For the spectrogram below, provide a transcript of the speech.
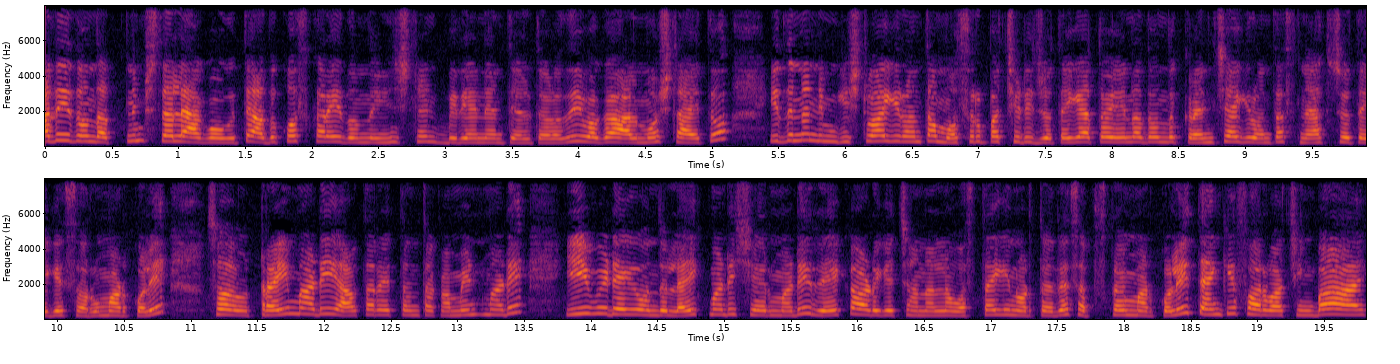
ಅದೇ ಇದೊಂದು ಹತ್ತು ನಿಮಿಷದಲ್ಲೇ ಆಗೋಗುತ್ತೆ. ಅದಕ್ಕೋಸ್ಕರ ಇದೊಂದು ಇನ್ಸ್ಟೆಂಟ್ ಬಿರಿಯಾನಿ ಅಂತ ಹೇಳ್ತಾ ಇರೋದು. ಇವಾಗ ಆಲ್ಮೋಸ್ಟ್ ಆಯಿತು. ಇದನ್ನು ನಿಮ್ಗೆ ಇಷ್ಟವಾಗಿರುವಂಥ ಮೊಸರು ಪಚ್ಚಡಿ ಜೊತೆಗೆ ಅಥವಾ ಏನಾದೊಂದು ಕ್ರಂಚಿಯಾಗಿರುವಂಥ ಸ್ನ್ಯಾಕ್ಸ್ ಜೊತೆಗೆ ಸರ್ವ್ ಮಾಡ್ಕೊಳ್ಳಿ. ಸೊ ಟ್ರೈ ಮಾಡಿ, ಯಾವ ಥರ ಇತ್ತು ಅಂತ ಕಮೆಂಟ್ ಮಾಡಿ. ಈ ವಿಡಿಯೋಗೆ ಒಂದು ಲೈಕ್ ಮಾಡಿ ಶೇರ್ ಮಾಡಿ. ರೇಖಾ ಅಡುಗೆ ಚಾನಲ್ನ ಹೊಸ್ದಾಗಿ ನೋಡ್ತಾ ಇದ್ದೆ ಸಬ್ಸ್ಕ್ರೈಬ್ ಮಾಡ್ಕೊಳ್ಳಿ. Thank you for watching bye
